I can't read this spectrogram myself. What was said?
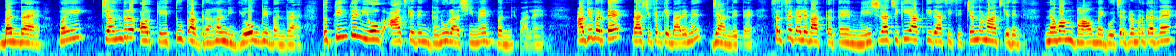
बन रहा है। वहीं चंद्र और केतु का ग्रहण योग भी बन रहा है। तो तीन तीन योग आज के दिन धनु राशि में बनने वाले हैं। आगे बढ़ते हैं, राशिफल के बारे में जान लेते हैं। सबसे पहले बात करते हैं, मेष राशि की। आपकी राशि से चंद्रमा आज के दिन नवम भाव में गोचर भ्रमण कर रहे हैं।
